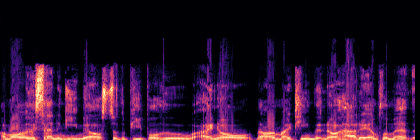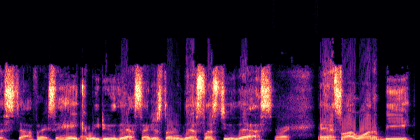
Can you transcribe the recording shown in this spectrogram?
I'm always sending emails to the people who I know on my team that know how to implement this stuff. And I say, hey, can we do this? I just learned this. Let's do this. Right. And so I want to be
